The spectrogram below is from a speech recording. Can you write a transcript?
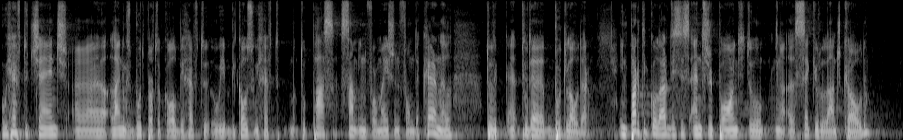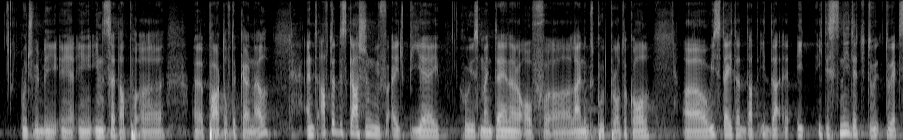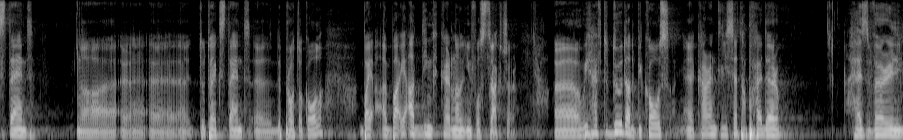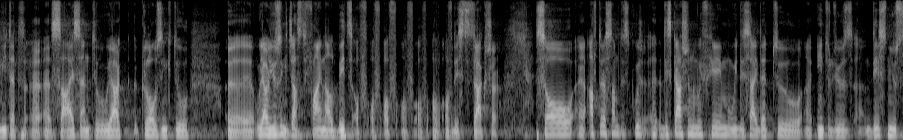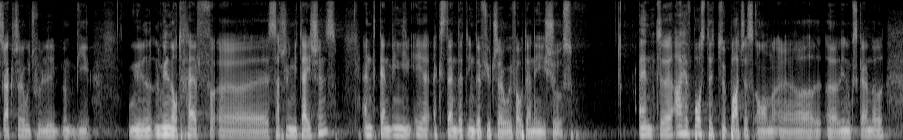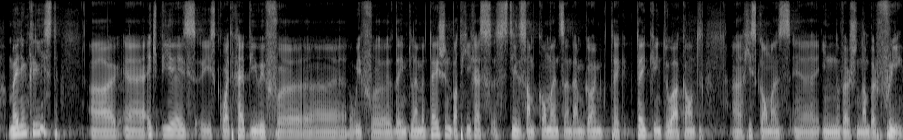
we have to change Linux boot protocol. We have to we, because we have to, to pass some information from the kernel to the to the bootloader. In particular, this is entry point to uh, a secure launch code, which will be uh, in, in setup uh, part of the kernel. And after discussion with HPA, who is maintainer of Linux boot protocol, uh, we stated that it, uh, it, it is needed to, to extend uh, Uh, uh, uh, to, to, extend the protocol by, by adding kernel info structure. we have to do that because currently setup header has very limited uh, uh, size and we are closing to, uh, we are using just final bits of, of, of, of, of this structure. So after some discu discussion with him, we decided to introduce this new structure which will be will, will not have uh, such limitations and can be uh, extended in the future without any issues. And uh, I have posted two patches on Linux kernel mailing list. HPA uh, is, is quite happy with, uh, with uh, the implementation, but he has still some comments, and I'm going to take, take into account his comments in version number three.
